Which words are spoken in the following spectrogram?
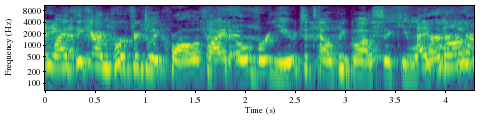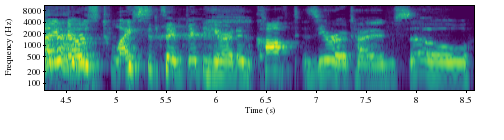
I think I'm perfectly qualified over you to tell people how sick you are. I've blown my nose twice since I've been here and I've coughed zero times, so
